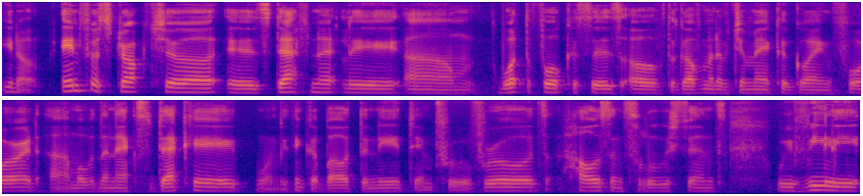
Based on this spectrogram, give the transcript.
you know, infrastructure is definitely um, what the focus is of the government of Jamaica going forward um, over the next decade. When we think about the need to improve roads, housing solutions, we really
